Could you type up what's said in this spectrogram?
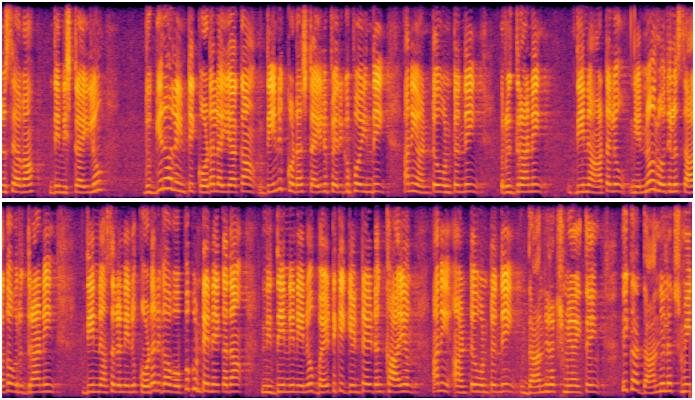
చూసావా దీని స్టైలు? దుగ్గిరాల ఇంటి కోడలయ్యాక దీనికి కూడా స్టైలు పెరిగిపోయింది అని అంటూ ఉంటుంది. రుద్రాణి దీని ఆటలు ఎన్నో రోజులు సాగవు రుద్రాణి. దీన్ని అసలు నేను కోడలుగా ఒప్పుకుంటేనే కదా దీన్ని నేను బయటికి గెంటేయడం ఖాయం అని అంటూ ఉంటుంది. ధాన్యలక్ష్మి అయితే ఇక ధాన్యలక్ష్మి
